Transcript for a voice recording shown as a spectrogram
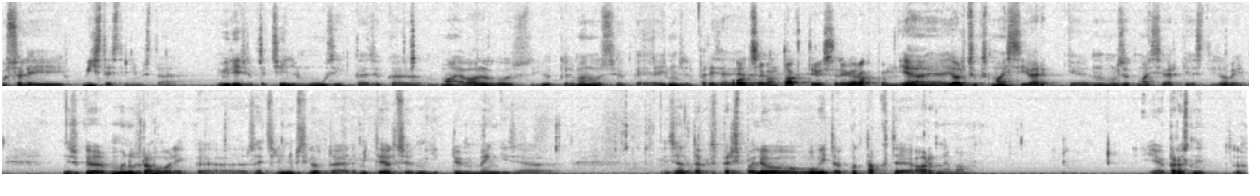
kus oli viisteist inimest või üli sihuke chill muusika, sihuke mahevalgus, jutt oli mõnus, sihuke olid päris ägedad. otsekontakti vist oli ka rohkem. ja, ja ei olnud siukest massivärki, mul siuke massivärki hästi ei sobi. siuke mõnus rahulik, said selle inimestega juttu ajada, mitte ei olnud see mingi tümm mängis ja. ja sealt hakkas päris palju huvitavaid kontakte hargnema. ja pärast neid, noh,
